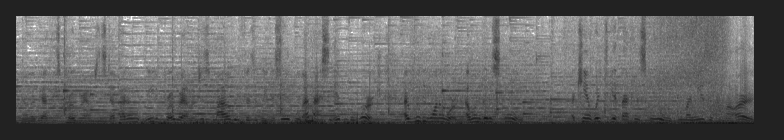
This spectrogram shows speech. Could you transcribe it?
you know they've got these programs and stuff. I don't need a program. I'm just mildly physically disabled. I'm actually able to work. I really want to work. I want to go to school. I can't wait to get back into school and do my music and my art.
